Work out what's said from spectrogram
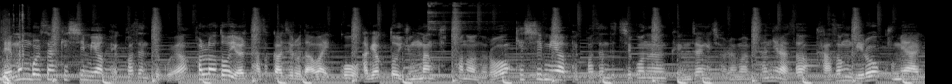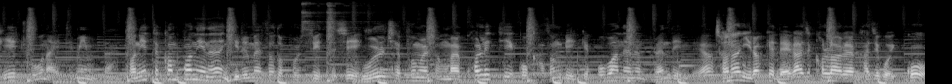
레몬볼산 캐시미어 100%고요. 컬러도 15가지로 나와 있고 가격도 69,000원으로 캐시미어 100% 치고는 굉장히 저렴한 편이라서 가성비로 구매하기 좋은 아이템입니다. 더니트 컴퍼니는 이름에서도 볼 수 있듯이 울 제품을 정말 ኳ리티 있고 가성비 있게 뽑아내는 브랜드인데요. 저는 이렇게 네 가지 컬러를 가지고 있고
